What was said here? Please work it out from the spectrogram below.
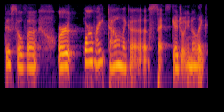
this sofa or or write down like a set schedule you know like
